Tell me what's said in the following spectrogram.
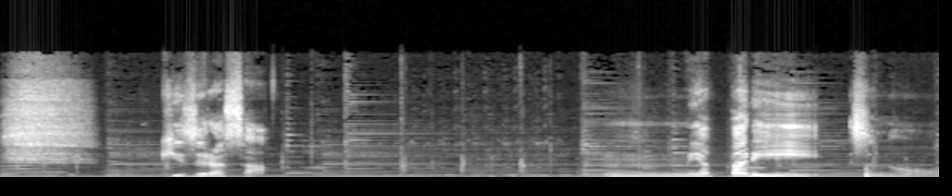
生きづらさうーんやっぱりその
